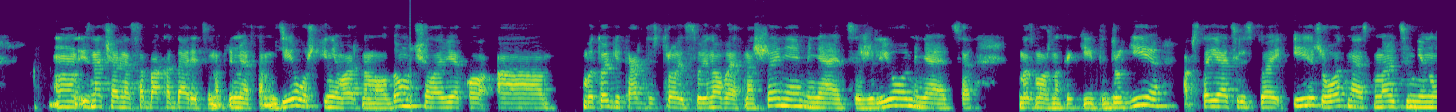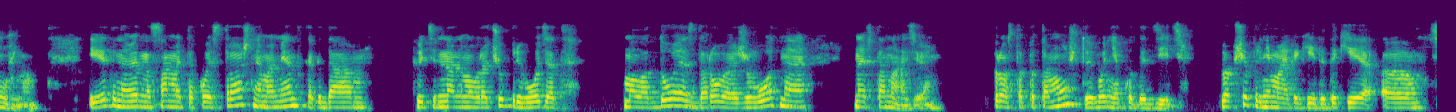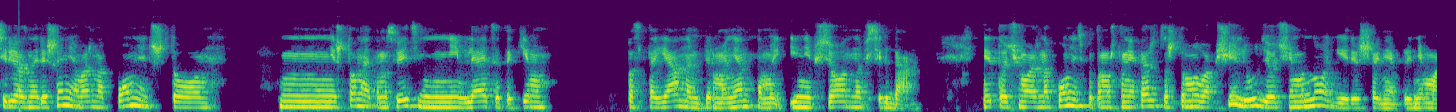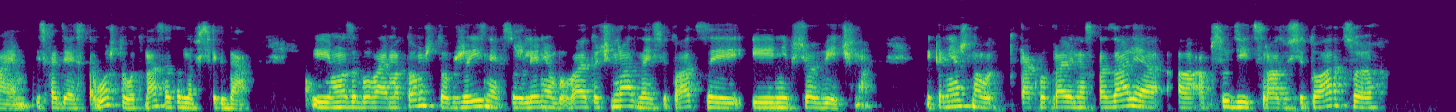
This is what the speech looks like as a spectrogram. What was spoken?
изначально собака дарится, например, там, девушке, неважно, молодому человеку, а в итоге каждый строит свои новые отношения, меняется жилье, меняются, возможно, какие-то другие обстоятельства, и животное становится ненужным. И это, наверное, самый такой страшный момент, когда к ветеринарному врачу приводят молодое, здоровое животное на эвтаназию. Просто потому, что его некуда деть. Вообще, принимая какие-то такие э, серьезные решения, важно помнить, что ничто на этом свете не является таким постоянным, перманентным и не все навсегда. Это очень важно помнить, потому что мне кажется, что мы вообще люди очень многие решения принимаем, исходя из того, что вот у нас это навсегда. И мы забываем о том, что в жизни, к сожалению, бывают очень разные ситуации, и не все вечно. И, конечно, вот как вы правильно сказали, а, обсудить сразу ситуацию,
